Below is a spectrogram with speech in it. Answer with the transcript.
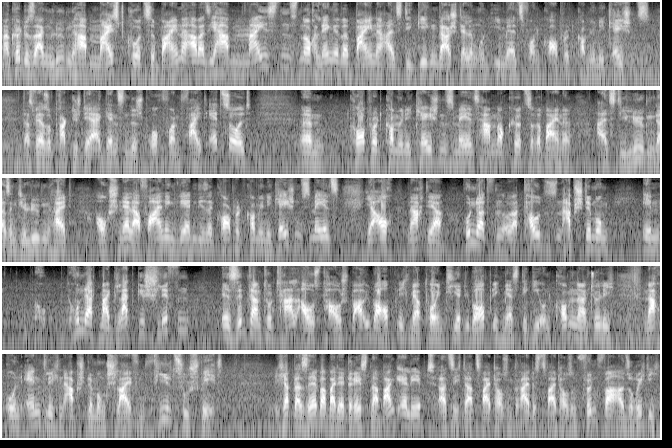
Man könnte sagen, Lügen haben meist kurze Beine, aber sie haben meistens noch längere Beine als die Gegendarstellung und E-Mails von Corporate Communications. Das wäre so praktisch der ergänzende Spruch von Veit Etzold. Ähm, Corporate Communications Mails haben noch kürzere Beine als die Lügen. Da sind die Lügen halt auch schneller. Vor allen Dingen werden diese Corporate Communications Mails ja auch nach der hundertsten oder tausendsten Abstimmung im hundertmal glatt geschliffen, sind dann total austauschbar, überhaupt nicht mehr pointiert, überhaupt nicht mehr sticky und kommen natürlich nach unendlichen Abstimmungsschleifen viel zu spät. Ich habe das selber bei der Dresdner Bank erlebt, als ich da 2003 bis 2005 war. Also richtig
